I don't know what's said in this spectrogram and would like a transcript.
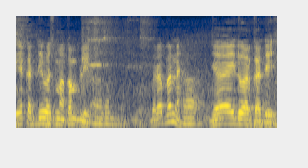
એક જ દિવસમાં કમ્પ્લીટ બરાબર ને? જય દ્વારકાધીશ.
